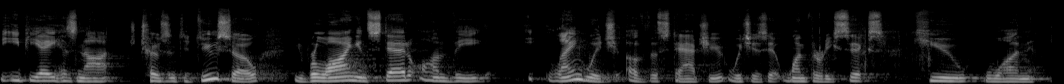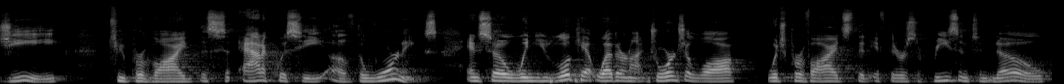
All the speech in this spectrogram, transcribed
the EPA has not chosen to do so, relying instead on the language of the statute, which is at 136Q1G, to provide the adequacy of the warnings. And so when you look at whether or not Georgia law, which provides that if there's a reason to know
